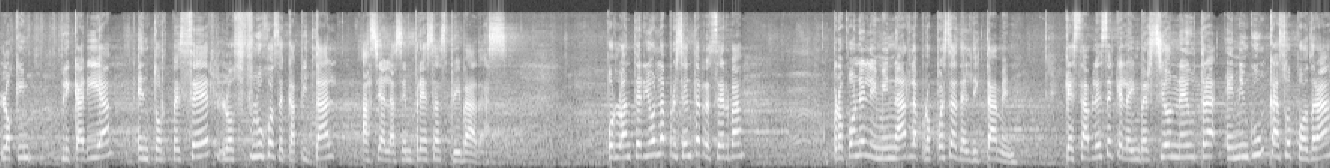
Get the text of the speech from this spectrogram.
lo que implicaría entorpecer los flujos de capital hacia las empresas privadas. Por lo anterior, la presente reserva propone eliminar la propuesta del dictamen, que establece que la inversión neutra en ningún caso podrá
